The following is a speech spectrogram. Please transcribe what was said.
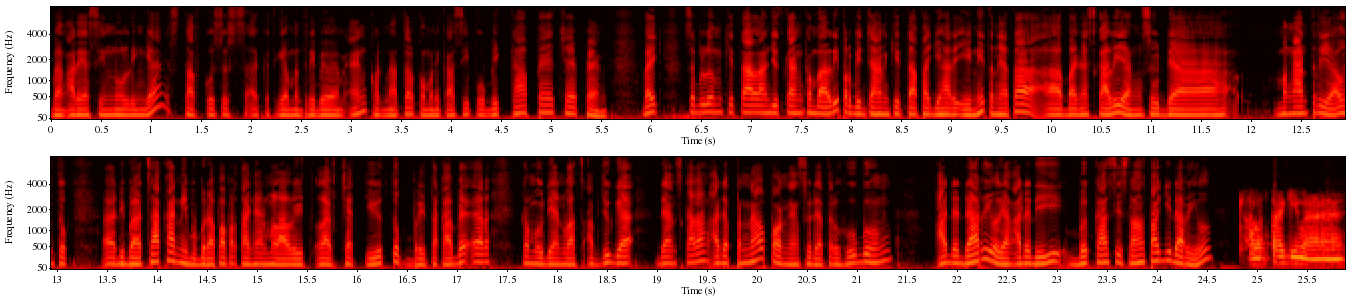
Bang Arya Sinulingga, staf khusus uh, ketiga Menteri BUMN, Koordinator Komunikasi Publik KPCPEN. Baik, sebelum kita lanjutkan kembali perbincangan kita pagi hari ini, ternyata uh, banyak sekali yang sudah mengantri ya untuk uh, dibacakan nih beberapa pertanyaan melalui live chat YouTube Berita KBR, kemudian WhatsApp juga dan sekarang ada penelpon yang sudah terhubung ada Daril yang ada di Bekasi. Selamat pagi Daril. Selamat pagi Mas.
